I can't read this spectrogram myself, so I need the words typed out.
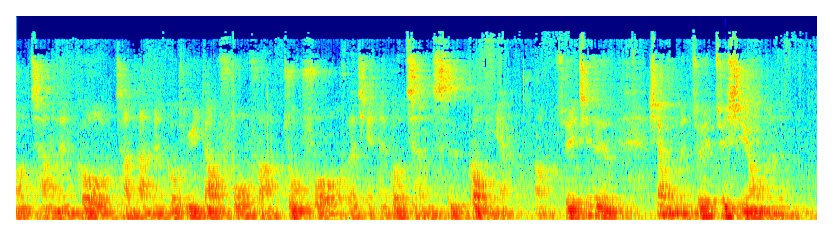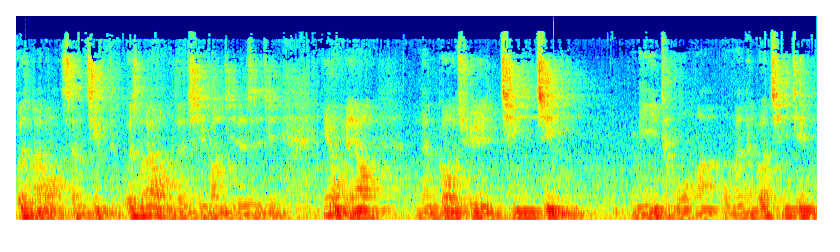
哦，常能够常常能够遇到佛法诸佛，而且能够承事供养啊。所以其实像我们最最希望我们为什么要往生净土？为什么要往生西方极乐世界？因为我们要能够去亲近弥陀嘛，我们能够亲近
